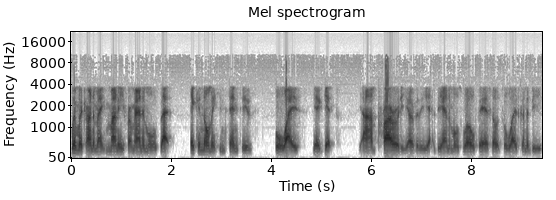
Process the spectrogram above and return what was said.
when we're trying to make money from animals, that economic incentive always know, gets um, priority over the the animal's welfare. So it's always going to be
